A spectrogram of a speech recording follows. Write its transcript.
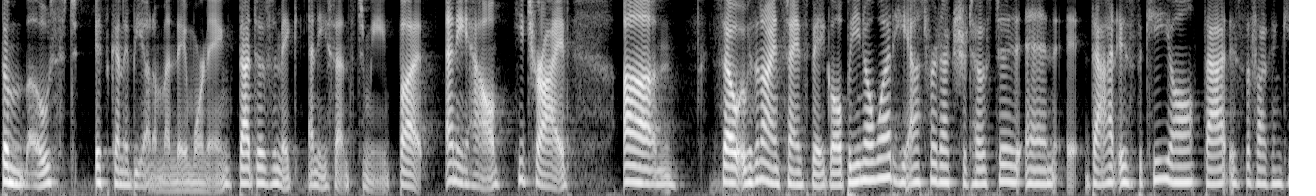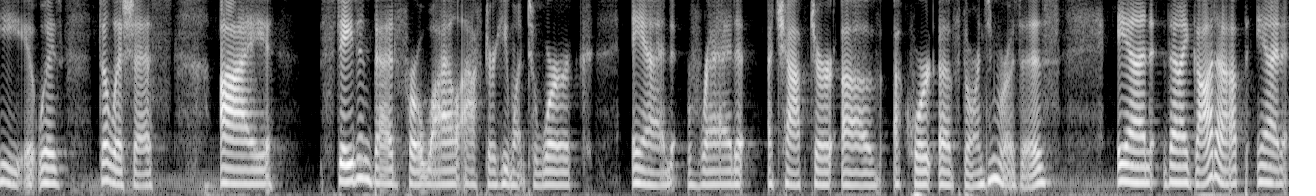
the most, it's going to be on a Monday morning. That doesn't make any sense to me. But anyhow, he tried. Um, so it was an Einstein's bagel, but you know what? He asked for it extra toasted, and that is the key, y'all. That is the fucking key. It was delicious. I stayed in bed for a while after he went to work and read a chapter of A Court of Thorns and Roses. And then I got up and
